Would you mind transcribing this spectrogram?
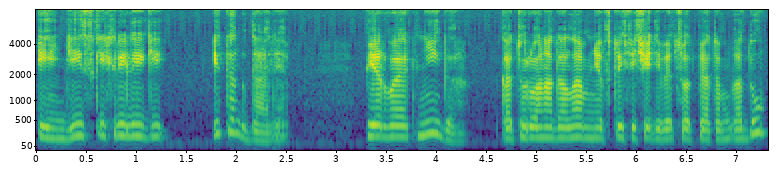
и индийских религий и так далее. Первая книга, которую она дала мне в 1905 году,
